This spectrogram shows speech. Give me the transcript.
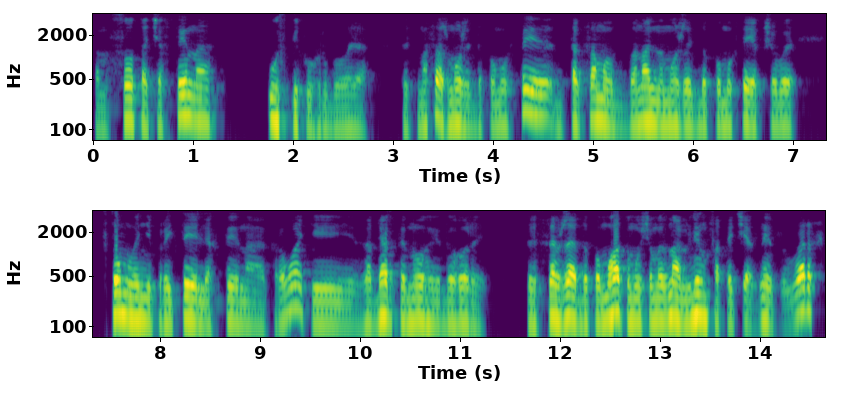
там, сота частина успіху, грубо говоря. Тобто масаж може допомогти. Так само банально може допомогти, якщо ви втомлені прийти, лягти на кровать і задерти ноги догори. Тобто це вже допомагає, тому що ми знаємо, лімфа тече знизу вверх.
